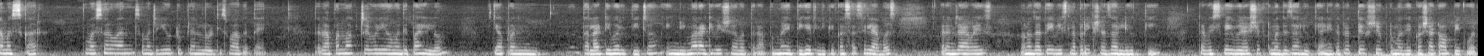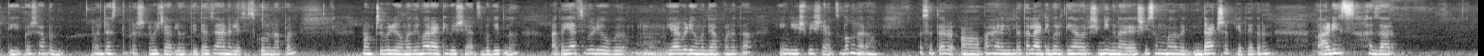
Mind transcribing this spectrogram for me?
नमस्कार. तुम्हा सर्वांचं माझ्या यूट्यूब चॅनलवरती स्वागत आहे. तर आपण मागच्या व्हिडिओमध्ये पाहिलं की आपण तलाठी भरतीच्या इंग्लिश मराठी विषयाबद्दल आपण माहिती घेतली की कसा सिलेबस कारण ज्यावेळेस दोन हजार तेवीसला परीक्षा झाली होती त्यावेळेस वेगवेगळ्या शिफ्टमध्ये झाली होती आणि त्या प्रत्येक शिफ्टमध्ये कशा टॉपिकवरती कशाबद्दल जास्त प्रश्न विचारले होते त्याचं ॲनालिसिस करून आपण मागच्या व्हिडिओमध्ये मराठी विषयाचं बघितलं. आता याच व्हिडिओ या व्हिडिओमध्ये आपण आता इंग्लिश विषयाचं बघणार आहोत. तसं तर पाहायला गेलं तर तलाठी भरती ह्या वर्षी निघणाऱ्या अशी संभाव्य दाट शक्यता आहे. कारण अडीच हजार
